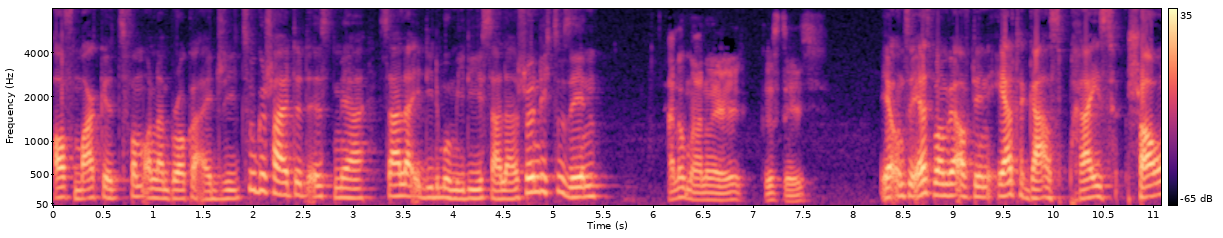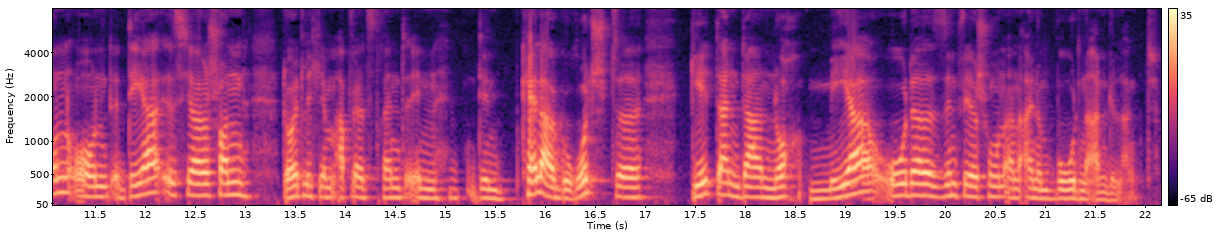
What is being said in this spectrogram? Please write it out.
of Markets vom Online Broker IG. Zugeschaltet ist mir Salah Edidibomidi. Salah, schön dich zu sehen. Hallo Manuel, grüß dich. Ja, und zuerst wollen wir auf den Erdgaspreis schauen und der ist ja schon deutlich im Abwärtstrend in den Keller gerutscht. Äh, geht dann da noch mehr oder sind wir schon an einem Boden angelangt?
